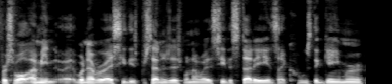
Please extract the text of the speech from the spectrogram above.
first of all i mean whenever i see these percentages whenever i see the study it's like who's the gamer?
